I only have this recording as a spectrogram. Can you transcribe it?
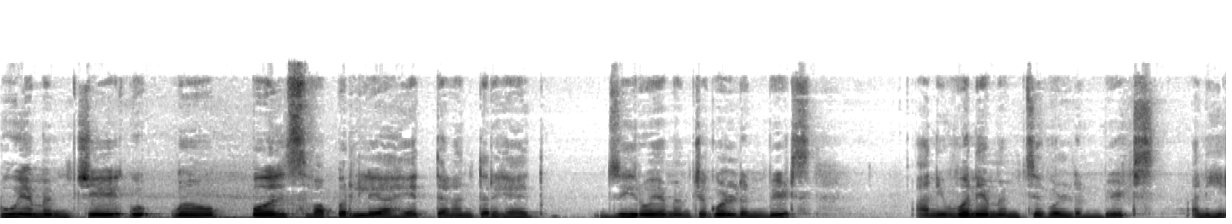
टू एम एमचे पर्ल्स वापरले आहेत. त्यानंतर हे आहेत झिरो एम एमचे गोल्डन बीड्स आणि वन एम एमचे गोल्डन बीट्स आणि ही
